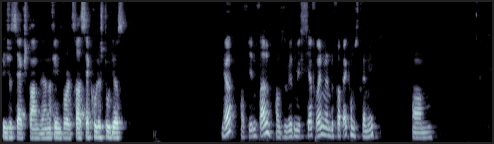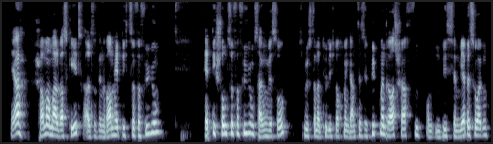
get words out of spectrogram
bin ich schon sehr gespannt. Wir werden auf jeden Fall zwei sehr coole Studios. Ja, auf jeden Fall. Also würde mich sehr freuen, wenn du vorbeikommst, René. Ähm, ja, schauen wir mal, was geht. Also den Raum hätte ich zur Verfügung. Hätte ich schon zur Verfügung, sagen wir so. Ich müsste natürlich noch mein ganzes Equipment rausschaffen und ein bisschen mehr besorgen.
